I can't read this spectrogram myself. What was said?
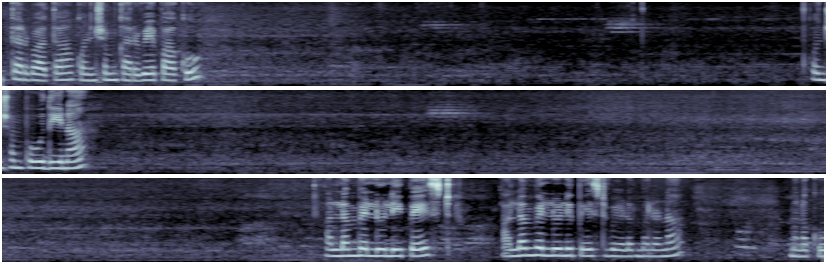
తర్వాత కొంచెం కరివేపాకు. కొంచెం పుదీనా. అల్లం వెల్లుల్లి పేస్ట్. అల్లం వెల్లుల్లి పేస్ట్ వేయడం వలన మనకు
